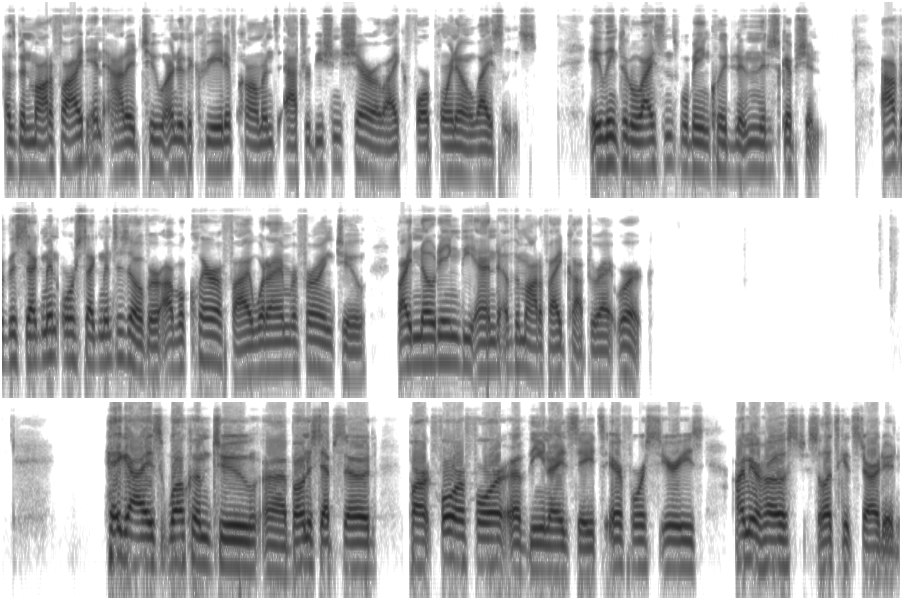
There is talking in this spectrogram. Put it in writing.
has been modified and added to under the Creative Commons Attribution Share Alike 4.0 license. A link to the license will be included in the description. After this segment or segment is over, I will clarify what I am referring to by noting the end of the modified copyright work. Hey guys, welcome to uh, bonus episode part 404 of the United States Air Force series. I'm your host, so let's get started.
